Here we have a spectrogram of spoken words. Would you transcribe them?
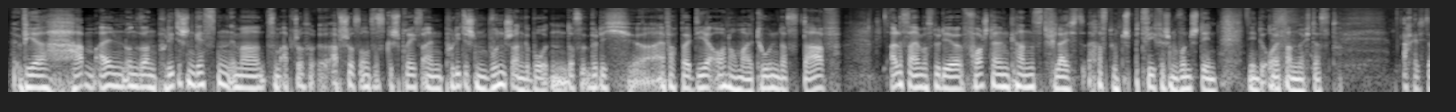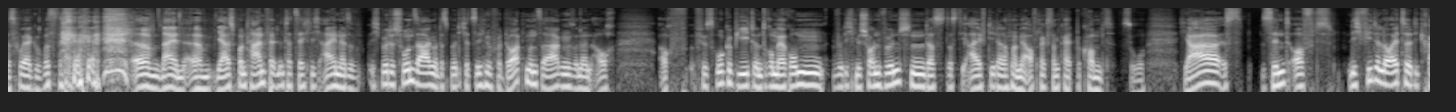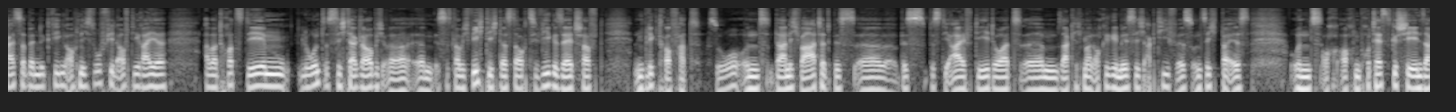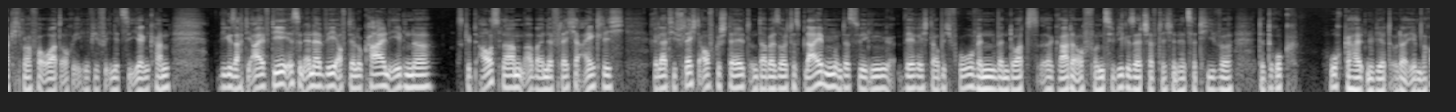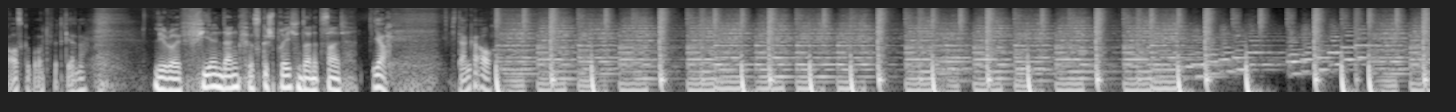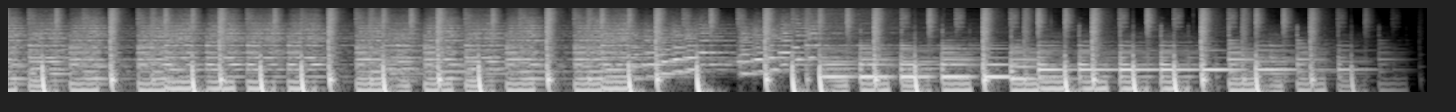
Wir haben allen unseren politischen Gästen immer zum Abschluss, Abschluss unseres Gesprächs einen politischen Wunsch angeboten. Das würde ich äh, einfach bei dir auch nochmal tun. Das darf alles sein, was du dir vorstellen kannst. Vielleicht hast du einen spezifischen Wunsch, den, den du äußern möchtest. Ach, hätte ich das vorher gewusst. ähm, nein, ähm, ja, spontan fällt mir tatsächlich ein. Also ich würde schon sagen, und das würde ich jetzt nicht nur für Dortmund sagen, sondern auch auch fürs Ruhrgebiet und drumherum würde ich mir schon wünschen, dass, dass die AfD da nochmal mehr Aufmerksamkeit bekommt. So, ja, es sind oft nicht viele Leute, die Kreisverbände kriegen auch nicht so viel auf die Reihe, aber trotzdem lohnt es sich da, glaube ich, oder ähm, ist es, glaube ich, wichtig, dass da auch Zivilgesellschaft einen Blick drauf hat, so und da nicht wartet, bis äh, bis bis die AfD dort, ähm, sag ich mal, auch regelmäßig aktiv ist und sichtbar ist und auch auch ein Protestgeschehen, sag ich mal, vor Ort auch irgendwie initiieren kann. Wie gesagt, die AfD ist in NRW auf der lokalen Ebene es gibt Ausnahmen, aber in der Fläche eigentlich relativ schlecht aufgestellt und dabei sollte es bleiben. Und deswegen wäre ich, glaube ich, froh, wenn, wenn dort äh, gerade auch von zivilgesellschaftlicher Initiative der Druck hochgehalten wird oder eben noch ausgebaut wird, gerne. Leroy, vielen Dank fürs Gespräch und deine Zeit. Ja, ich danke auch.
